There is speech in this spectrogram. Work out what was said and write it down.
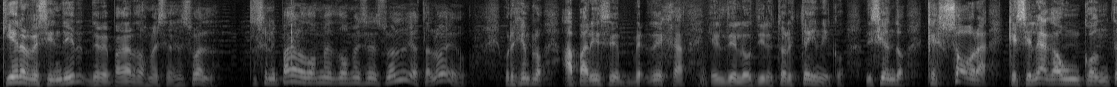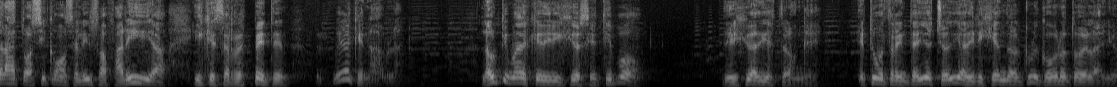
quiere rescindir, debe pagar dos meses de sueldo. Entonces le paga los dos, meses, dos meses de sueldo y hasta luego. Por ejemplo, aparece Verdeja, el de los directores técnicos, diciendo que es hora que se le haga un contrato así como se le hizo a Faría y que se respeten. Mira quién habla. La última vez que dirigió ese tipo, dirigió a Diez Stronge. Estuvo 38 días dirigiendo al club y cobró todo el año.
